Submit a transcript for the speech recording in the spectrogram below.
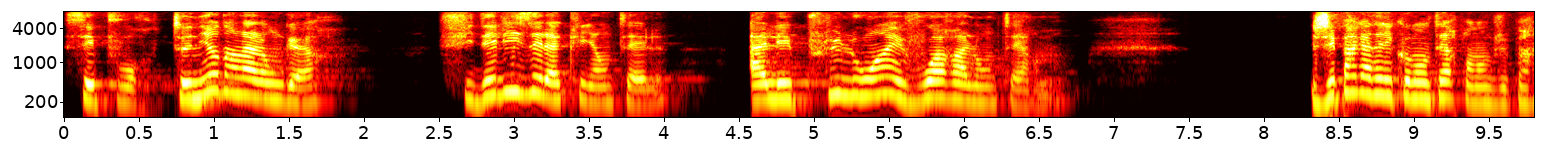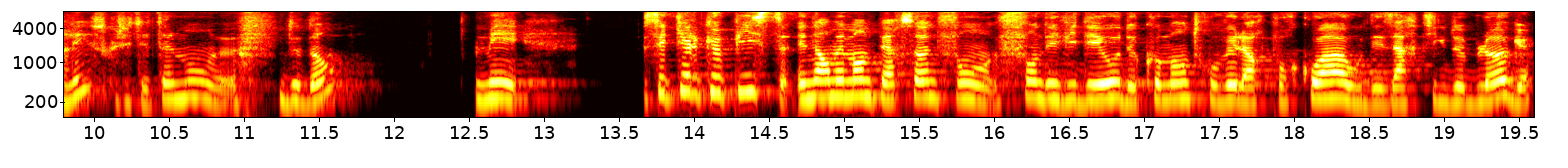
C'est pour tenir dans la longueur, fidéliser la clientèle, aller plus loin et voir à long terme. J'ai pas regardé les commentaires pendant que je parlais parce que j'étais tellement euh, dedans, mais ces quelques pistes, énormément de personnes font, font des vidéos de comment trouver leur pourquoi ou des articles de blog.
